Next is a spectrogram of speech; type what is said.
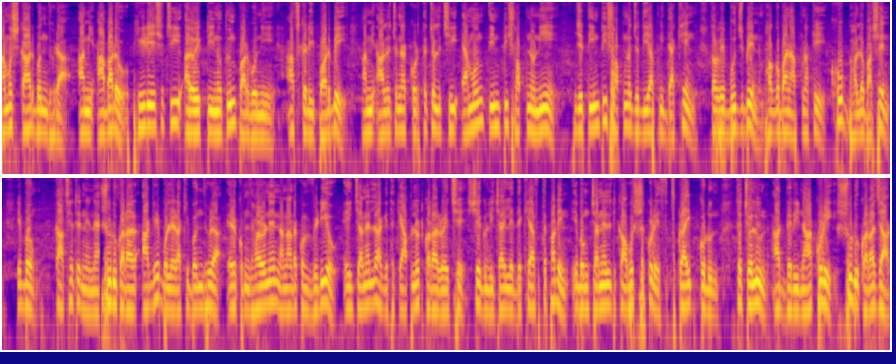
নমস্কার বন্ধুরা, আমি আবারও ফিরে এসেছি আরও একটি নতুন পর্ব নিয়ে। আজকের এই পর্বে আমি আলোচনা করতে চলেছি এমন তিনটি স্বপ্ন নিয়ে। যে তিনটি স্বপ্ন যদি আপনি দেখেন, তবে বুঝবেন ভগবান আপনাকে খুব ভালোবাসেন এবং কাছে টেনে নেয়। শুরু করার আগে বলে রাখি বন্ধুরা, এরকম ধরনের নানা রকম ভিডিও এই চ্যানেলে আগে থেকে আপলোড করা রয়েছে। সেগুলি চাইলে দেখে আসতে পারেন এবং চ্যানেলটিকে অবশ্যই করে সাবস্ক্রাইব করুন। তো চলুন আর দেরি না করে শুরু করা যাক।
